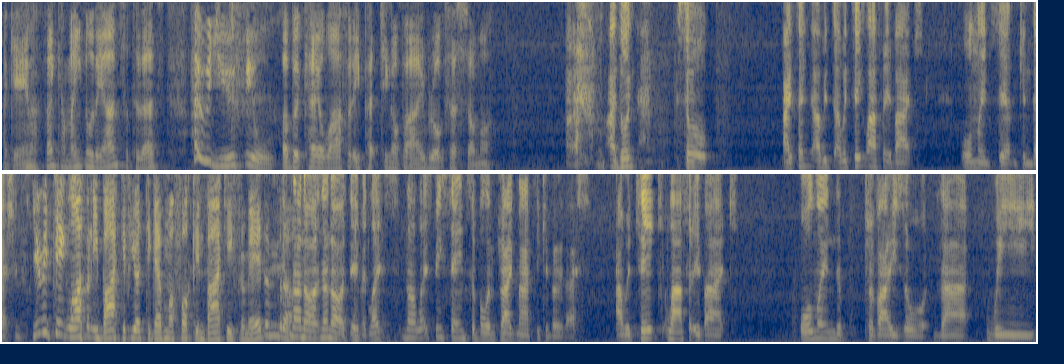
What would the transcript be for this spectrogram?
again, I think I might know the answer to this. How would you feel about Kyle Lafferty pitching up at Ibrox this summer? I don't. So, I think I would I would take Lafferty back only in certain conditions. You would take Lafferty back if you had to give him a fucking backy from Edinburgh. No, no, no, no, David. Let's no, let's be sensible and pragmatic about this. I would take Lafferty back only in the proviso that we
